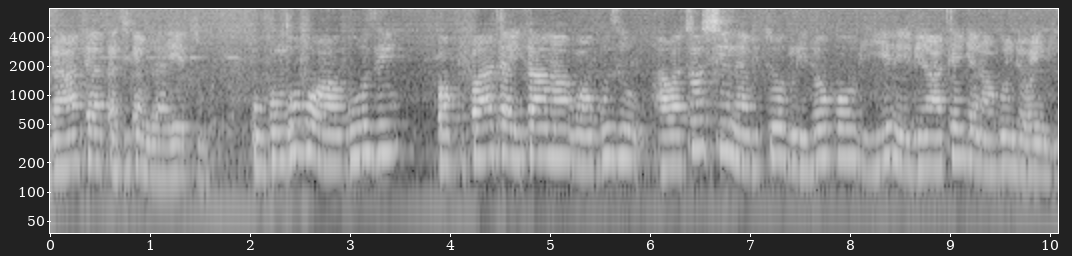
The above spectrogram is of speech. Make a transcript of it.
za afya katika wilaya yetu. Upungufu wa wauguzi kwa kufuata ikama, wauguzi hawatoshi na vituo vilivyoko vijijini vina wateja na wagonjwa wengi.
